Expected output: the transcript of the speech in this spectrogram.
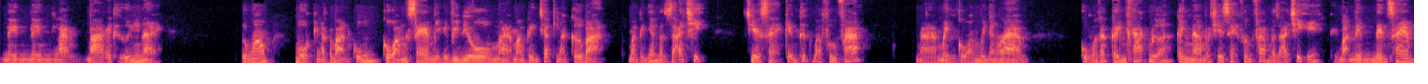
nên nên làm ba cái thứ như này đúng không? Một là các bạn cũng cố gắng xem những cái video mà mang tính chất là cơ bản mang tính chất là giá trị chia sẻ kiến thức và phương pháp mà mình cố gắng mình đang làm cùng với các kênh khác nữa kênh nào mà chia sẻ phương pháp và giá trị ấy, thì bạn nên nên xem.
